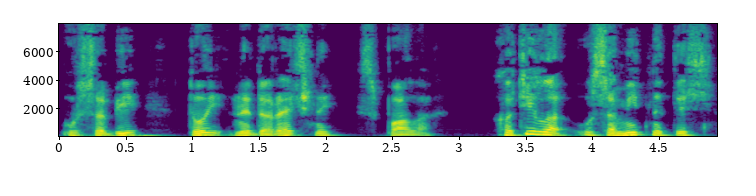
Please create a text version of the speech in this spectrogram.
у собі той недоречний спалах. Хотіла усамітнитись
